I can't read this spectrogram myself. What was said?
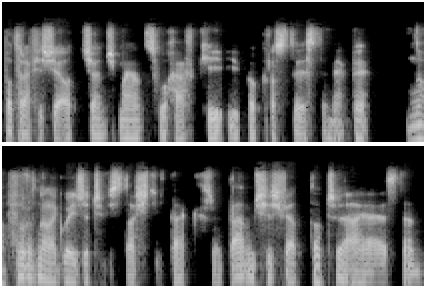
potrafię się odciąć, mając słuchawki i po prostu jestem jakby no, w równoległej rzeczywistości, tak, że tam się świat toczy, a ja jestem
